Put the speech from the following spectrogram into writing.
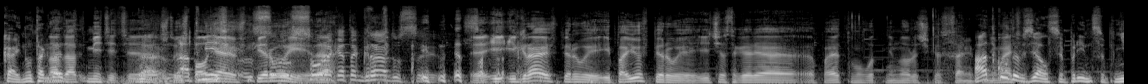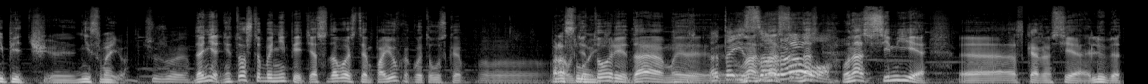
Кай, ну тогда... Надо отметить, э, Да, что отметь. исполняю впервые. 40 да. это градусы. Э, И играю впервые, и пою впервые, и, честно говоря, поэтому вот немножечко сами А откуда понимаете. взялся принцип не петь э, не свое? Чужое. Да нет, не то чтобы не петь. Я с удовольствием пою в какой-то узкой Прослойке. аудитории, да. Мы, Это у, нас, из-за у, нас, у, нас, у нас в семье, э, скажем, все любят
